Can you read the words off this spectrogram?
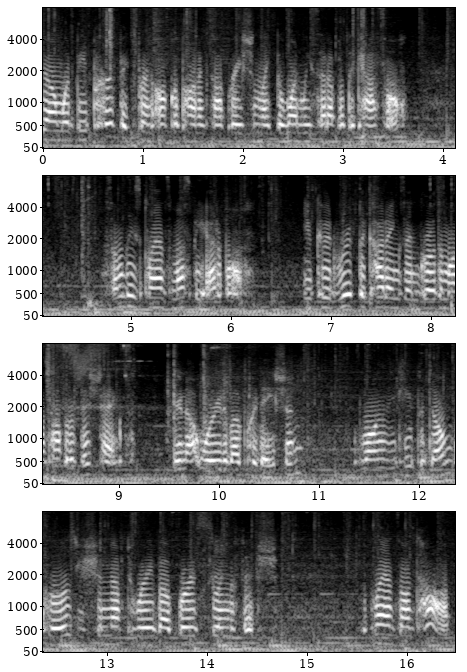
Biodome would be perfect for an aquaponics operation like the one we set up at the castle. Some of these plants must be edible. You could root the cuttings and grow them on top of the fish tanks. You're not worried about predation? As long as you keep the dome closed, you shouldn't have to worry about birds stealing the fish. The plants on top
